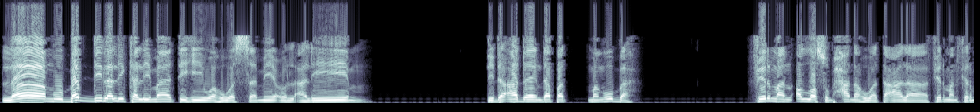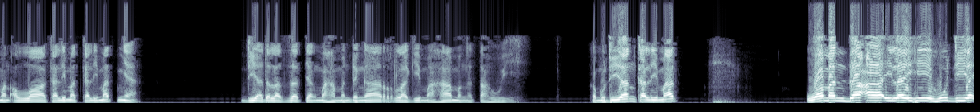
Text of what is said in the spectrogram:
La mubaddila li kalimatihi wa huwa sami'ul alim tidak ada yang dapat mengubah firman Allah subhanahu wa ta'ala, firman-firman Allah, kalimat-kalimatnya. Dia adalah zat yang maha mendengar, lagi maha mengetahui. Kemudian kalimat man da'a ilaihi hudiya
